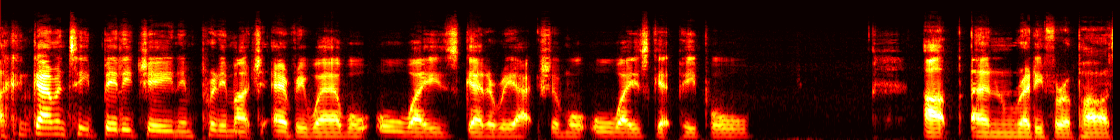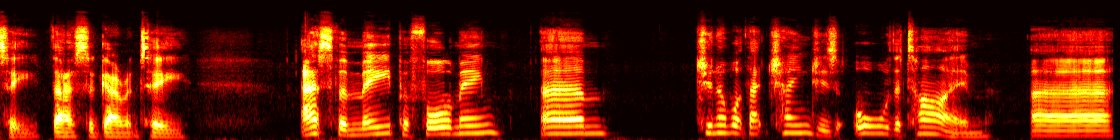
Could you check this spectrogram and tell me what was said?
I can guarantee Billie Jean in pretty much everywhere will always get a reaction, will always get people up and ready for a party. That's a guarantee. As for me performing, um, do you know what? That changes all the time. Uh,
